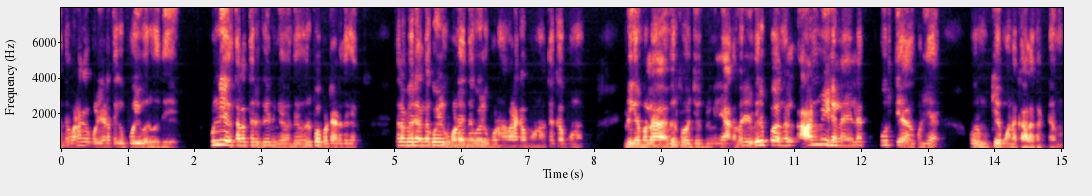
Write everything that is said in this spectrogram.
வந்து வணங்கக்கூடிய இடத்துக்கு போய் வருவது புண்ணிய தலத்திற்கு நீங்கள் வந்து விருப்பப்பட்ட இடத்துக்கு சில பேர் அந்த கோயிலுக்கு போகணும் இந்த கோயிலுக்கு போகணும் வடக்க போகணும் தெற்க போகணும் இப்படிங்கிற மாதிரிலாம் விருப்பம் வச்சுருப்பீங்க இல்லையா? அந்த மாதிரி விருப்பங்கள் ஆன்மீக நிலையில் பூர்த்தி ஆகக்கூடிய ஒரு முக்கியமான காலகட்டம்.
